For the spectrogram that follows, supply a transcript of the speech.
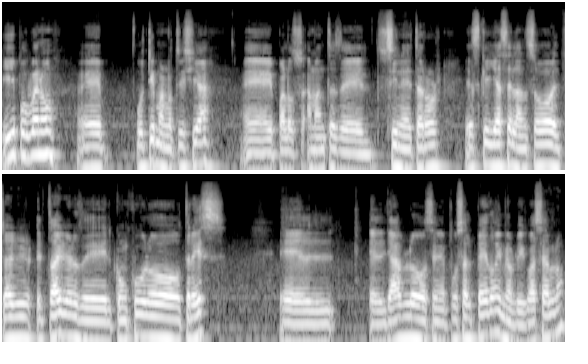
Y pues bueno, eh, última noticia eh, para los amantes del cine de terror es que ya se lanzó el trailer, el tráiler del Conjuro 3. El, el diablo se me puso al pedo y me obligó a hacerlo.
